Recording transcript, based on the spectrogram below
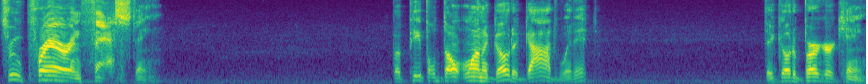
through prayer and fasting. But people don't want to go to God with it. They go to Burger King.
